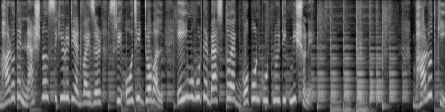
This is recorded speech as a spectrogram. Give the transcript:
ভারতের national security adviser Shri Ajit Doval এই মুহূর্তে ব্যস্ত এক গোপন কূটনৈতিক মিশনে। ভারত কি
